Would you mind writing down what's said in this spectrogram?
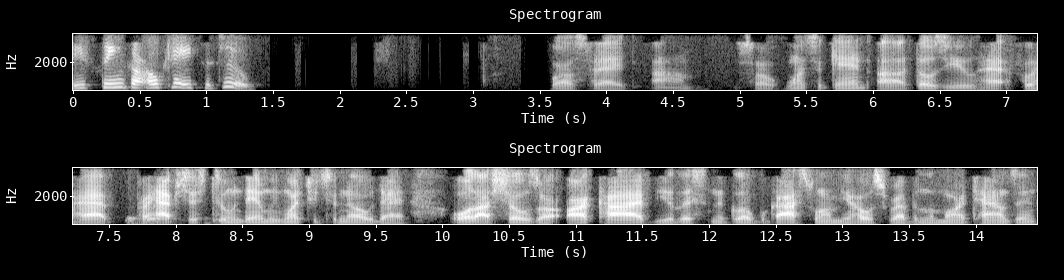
these things are okay to do well said um, so once again uh, those of you have, who have perhaps just tuned in we want you to know that all our shows are archived you're listening to global gospel i'm your host reverend lamar townsend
